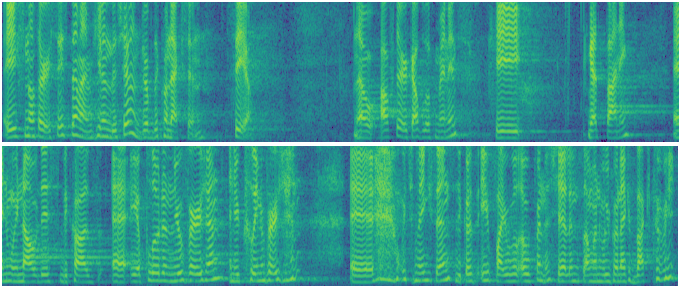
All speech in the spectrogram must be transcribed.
If not our system, I'm killing the shell and drop the connection. See ya. Now, after a couple of minutes, he got panicked. And we know this because uh, he uploaded a new version, a new clean version. Uh, which makes sense because if I will open a shell and someone will connect back to me,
